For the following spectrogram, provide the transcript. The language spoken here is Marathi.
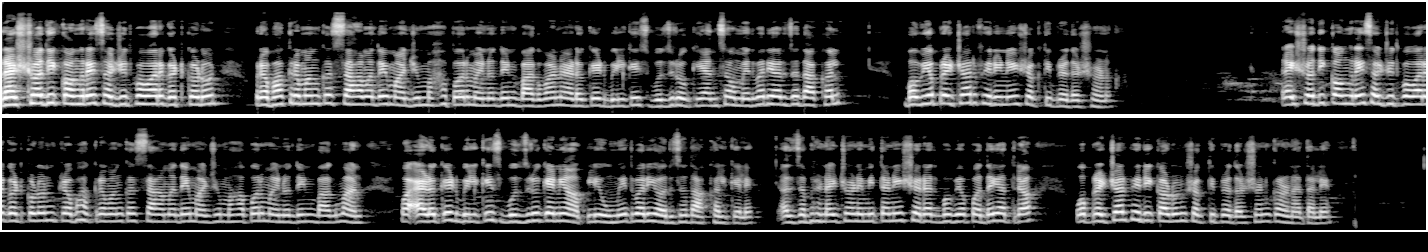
राष्ट्रवादी काँग्रेस अजित पवार गटकडून प्रभाग क्रमांक सहामध्ये माजी महापौर मैनुद्दीन बागवान ॲडव्होकेट बिल्किस बुजरुक यांचा उमेदवारी अर्ज दाखल. भव्य प्रचार फेरीने शक्ती प्रदर्शन. राष्ट्रवादी काँग्रेस अजित पवार गटकडून प्रभाग क्रमांक सहामध्ये माजी महापौर मैनुद्दीन बागवान व ॲडव्होकेट बिल्किस बुजरुक यांनी आपली उमेदवारी अर्ज दाखल केले. अर्ज भरण्याच्या निमित्ताने शहरात भव्य पदयात्रा व प्रचार फेरी काढून शक्ती प्रदर्शन करण्यात आले.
